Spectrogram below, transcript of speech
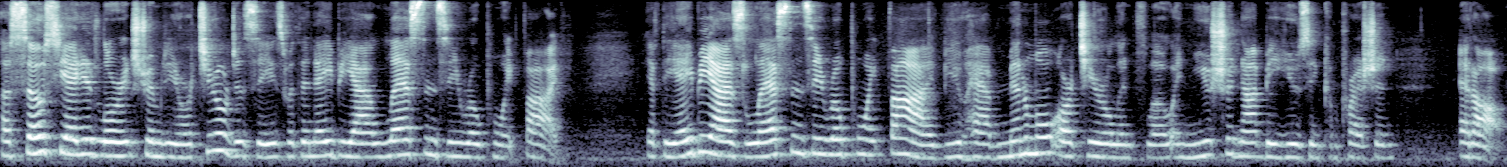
Associated lower extremity arterial disease with an ABI less than 0.5. If the ABI is less than 0.5, you have minimal arterial inflow and you should not be using compression at all.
